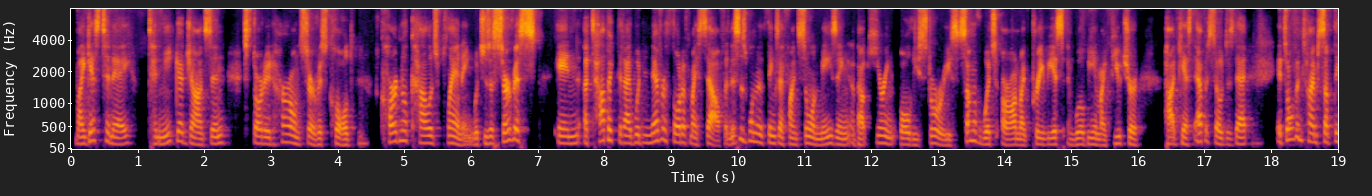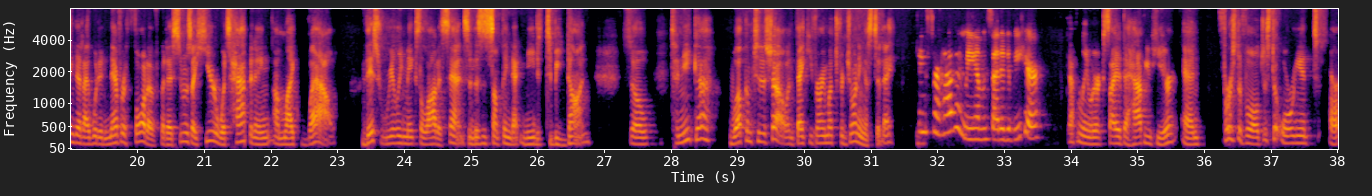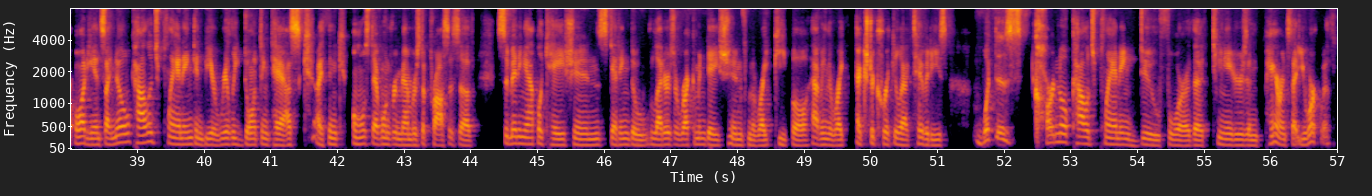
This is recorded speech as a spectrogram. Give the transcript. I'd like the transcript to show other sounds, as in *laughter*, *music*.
My guest today, Tanika Johnson, started her own service called hmm. Cardinal College Planning, which is a service in a topic that I would never thought of myself. And this is one of the things I find so amazing about hearing all these stories, some of which are on my previous and will be in my future podcast episodes, is that it's oftentimes something that I would have never thought of. But as soon as I hear what's happening, I'm like, wow, this really makes a lot of sense. And this is something that needed to be done. So, Tanika, welcome to the show. And thank you very much for joining us today. Thanks for having me. I'm excited to be here. Definitely. We're excited to have you here. And First of all, just to orient our audience, I know college planning can be a really daunting task. I think almost everyone remembers the process of submitting applications, getting the letters of recommendation from the right people, having the right extracurricular activities. What does Cardinal College Planning do for the teenagers and parents that you work with?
